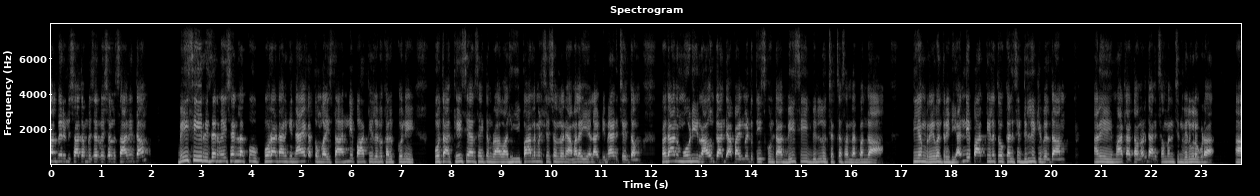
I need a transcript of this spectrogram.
నలభై రెండు శాతం రిజర్వేషన్లు సాధిద్దాం. బీసీ రిజర్వేషన్లకు పోరాటానికి నాయకత్వం వహిస్తా అన్ని పార్టీలను కలుపుకొని పోతా కేసీఆర్ సైతం రావాలి. ఈ పార్లమెంట్ సెషన్లోనే అమలయ్యేలా డిమాండ్ చేద్దాం. ప్రధాని మోడీ రాహుల్ గాంధీ అపాయింట్మెంట్ తీసుకుంటా బీసీ బిల్లు చర్చ సందర్భంగా సీఎం రేవంత్ రెడ్డి అన్ని పార్టీలతో కలిసి ఢిల్లీకి వెళ్దాం అని మాట్లాడుతా ఉన్నాడు. దానికి సంబంధించిన వెలుగులో కూడా ఆ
